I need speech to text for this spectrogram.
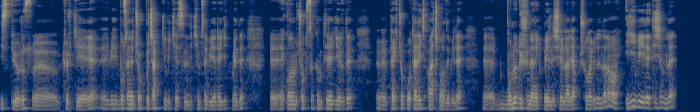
istiyoruz e, Türkiye'ye. E, bu sene çok bıçak gibi kesildi. Kimse bir yere gitmedi. E, ekonomi çok sıkıntıya girdi. E, pek çok otel hiç açmadı bile. E, bunu düşünerek belli şeyler yapmış olabilirler ama iyi bir iletişimle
